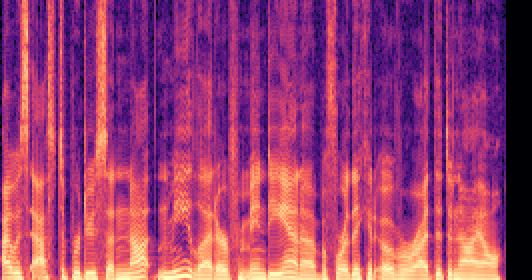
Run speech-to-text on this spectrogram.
I was asked to produce a not me letter from Indiana before they could override the denial.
